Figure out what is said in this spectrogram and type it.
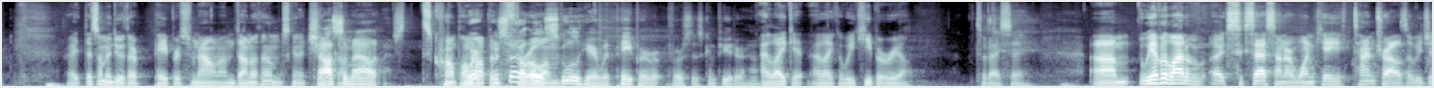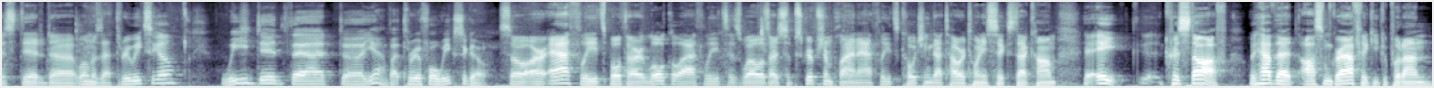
Right. That's what I'm gonna do with our papers from now on. I'm done with them. I'm just gonna check Toss them. them out. Just crumple We're, them up we're and sort of old them. school here with paper versus computer, huh? I like it. I like it. We keep it real. That's what I say. Um, we have a lot of uh, success on our 1K time trials that we just did. Uh, when was that? Three weeks ago. We did that, uh, yeah, about three or four weeks ago. So our athletes, both our local athletes as well as our subscription plan athletes, coaching.tower26.com. Hey, Christoph, we have that awesome graphic you could put on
